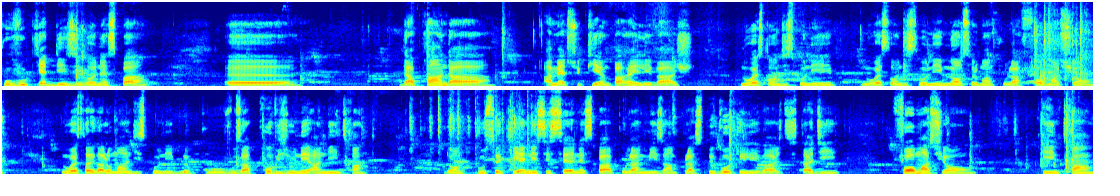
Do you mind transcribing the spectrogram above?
pour vous qui êtes désireux, n'est-ce pas, d'apprendre à, à mettre sur pied un pareil élevage, nous restons disponibles. Nous restons disponibles non seulement pour la formation, nous restons également disponibles pour vous approvisionner en intrants. Donc, tout ce qui est nécessaire, n'est-ce pas, pour la mise en place de votre élevage, c'est-à-dire formation, intrants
